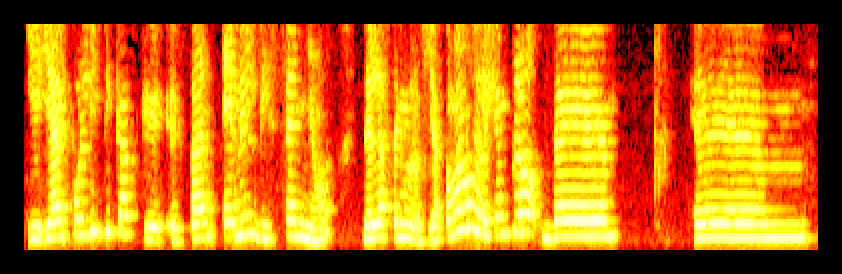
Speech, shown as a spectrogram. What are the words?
Y, y, hay políticas que están en el diseño de las tecnologías. Tomemos el ejemplo de em,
